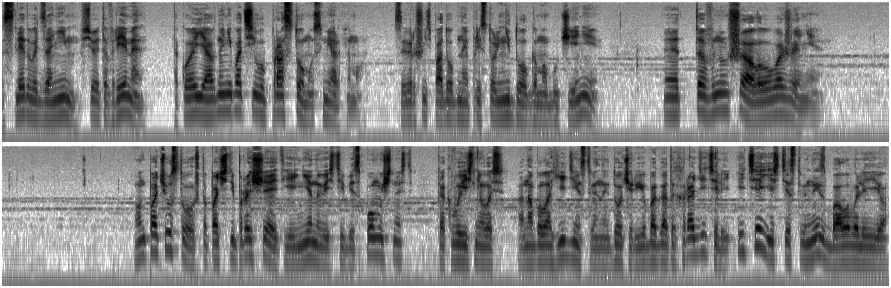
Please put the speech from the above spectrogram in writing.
следовать за ним все это время – Такое явно не под силу простому смертному. Совершить подобное при столь недолгом обучении – это внушало уважение. Он почувствовал, что почти прощает ей ненависть и беспомощность. Как выяснилось, она была единственной дочерью богатых родителей, и те, естественно, избаловали ее.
